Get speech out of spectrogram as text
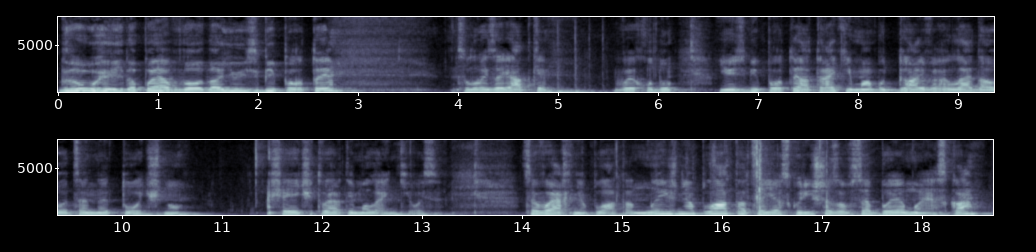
другий, напевно, на USB-порти. Силовий зарядки виходу USB-порти, а третій, мабуть, драйвер LED, але це не точно. Ще є четвертий маленький. ось. Це верхня плата. Нижня плата це є, скоріше за все, БМС. -ка.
